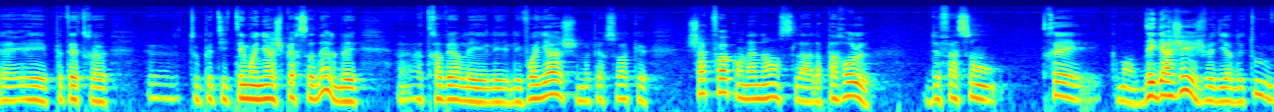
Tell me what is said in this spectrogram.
Et, peut-être euh, tout petit témoignage personnel, mais euh, à travers les, voyages, je m'aperçois que chaque fois qu'on annonce la, parole de façon très comment, dégagée, je veux dire, de, tout,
